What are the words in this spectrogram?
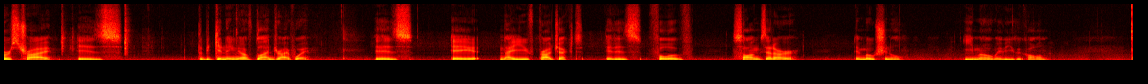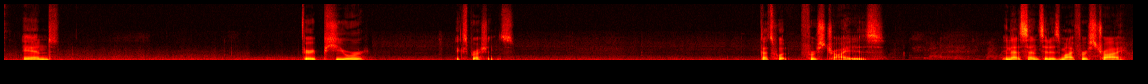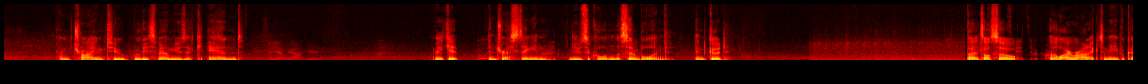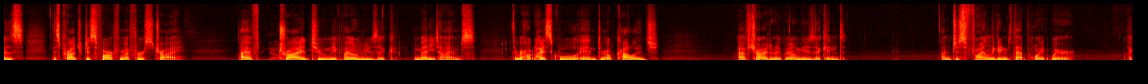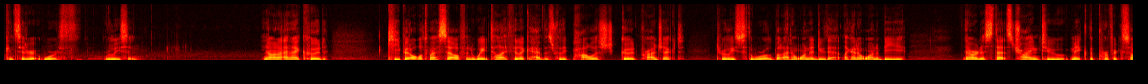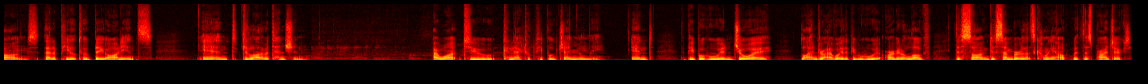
First Try is the beginning of Blind Driveway. It is a naive project. It is full of songs that are emotional, emo, maybe you could call them. And very pure expressions. That's what first try is. In that sense, it is my first try. I'm trying to release my own music and make it interesting and musical and listenable and, and good. But it's also a little ironic to me because this project is far from my first try. I have tried to make my own music many times throughout high school and throughout college. I've tried to make my own music and I'm just finally getting to that point where I consider it worth releasing. You know, and I, and I could keep it all to myself and wait till I feel like I have this really polished, good project to release to the world, but I don't want to do that. Like, I don't want to be an artist that's trying to make the perfect songs that appeal to a big audience and get a lot of attention. I want to connect with people genuinely. And the people who enjoy Blind Driveway, the people who are going to love this song December that's coming out with this project,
